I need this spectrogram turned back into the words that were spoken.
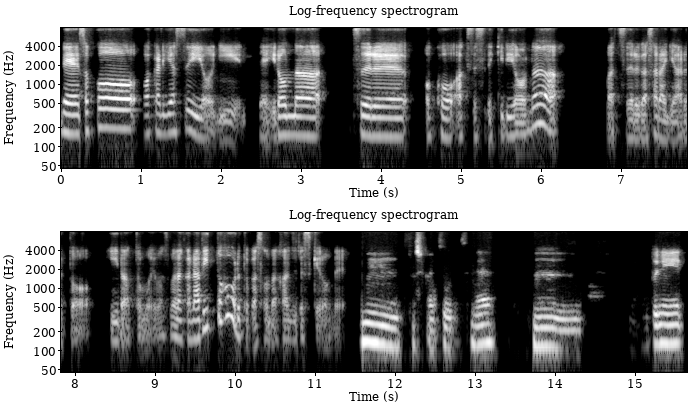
で、そこを分かりやすいように、ね、いろんなツールをこうアクセスできるような、まあ、ツールがさらにあるといいなと思います。まあ、なんかラビットホールとかそんな感じですけどね。うん。確かにそうですね。うん。本当に、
